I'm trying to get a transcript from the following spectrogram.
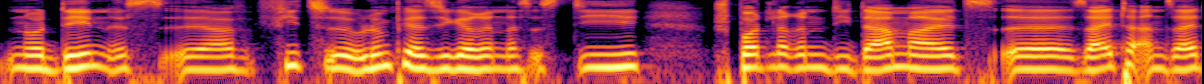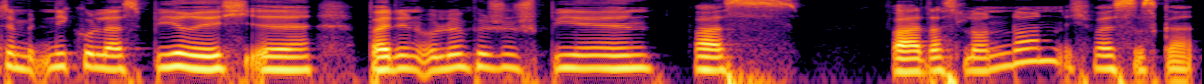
Norden ist ja Vize-Olympiasiegerin. Das ist die Sportlerin, die damals äh, Seite an Seite mit Nicolas Bierich äh, bei den Olympischen Spielen, was war das London? Ich weiß das gar nicht.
